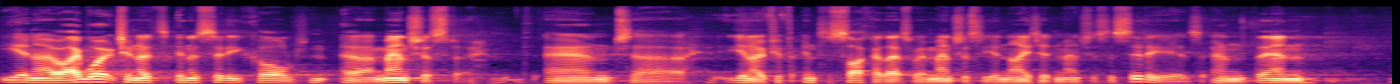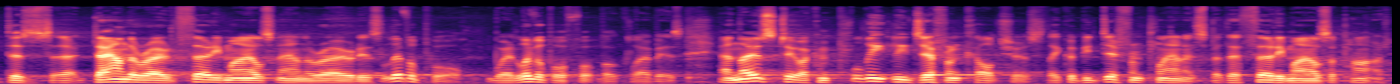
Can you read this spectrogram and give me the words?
you know, I worked in a in a city called uh, Manchester, and, uh, you know, if you're into soccer, that's where Manchester United, Manchester City is. And then there's uh, down the road, 30 miles down the road, is Liverpool, where Liverpool Football Club is. And those two are completely different cultures. They could be different planets, but they're 30 miles apart.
